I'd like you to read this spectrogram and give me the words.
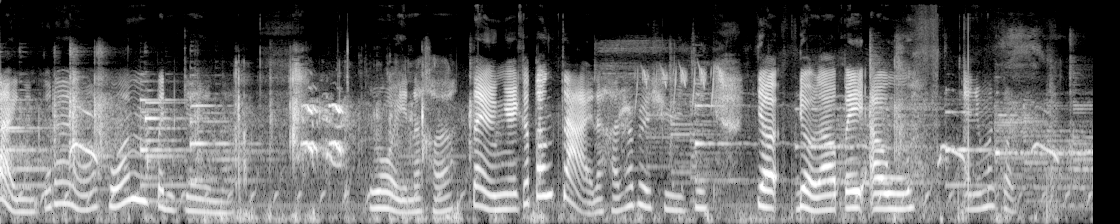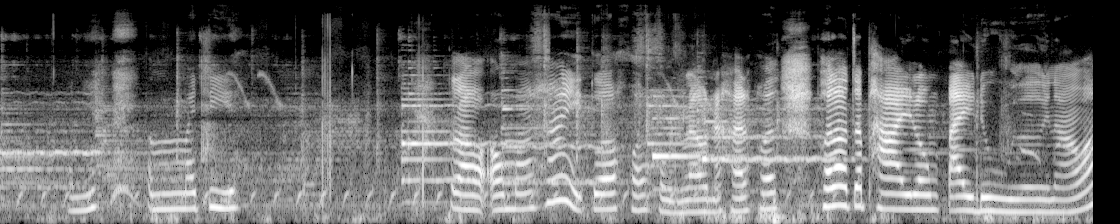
จ่ายเงินก็ได้เนะเพราะว่ามันเป็นเกมนะอร่อยนะคะ แต่ยังไงก็ต้องจ่ายนะคะ ถ้าเป็นชีวิตจริงเดี๋ยวเดี๋ยวเราไปเอา อันนี้มาก่อน อันนี้ไมตีเราเอามาให้ตัวครของเรานะคะ เพราะเพราะเราจะพายลงไปดูเลยนะว่า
